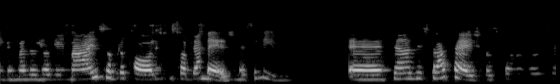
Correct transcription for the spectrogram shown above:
Amber, mas eu joguei mais sobre o Colin e sobre a Mad nesse livro é, cenas estratégicas. Quando você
